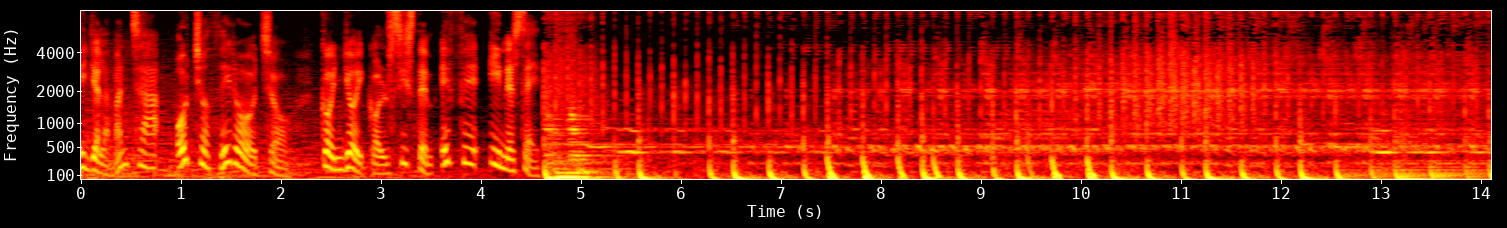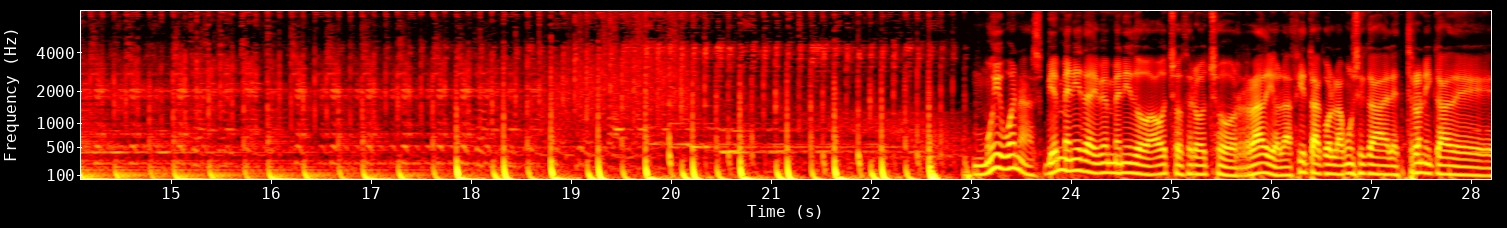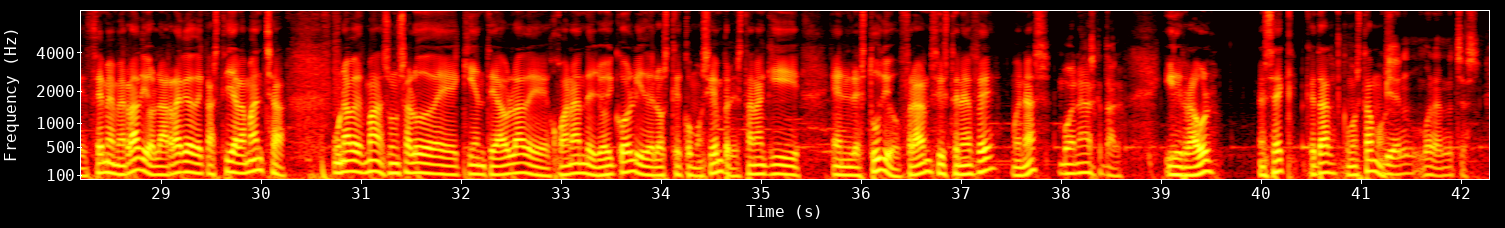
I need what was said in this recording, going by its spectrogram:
Castilla-La Mancha 808 con Joycall System F Ineset. Muy buenas, bienvenida y bienvenido a 808 Radio, la cita con la música electrónica de CMM Radio, la radio de Castilla-La Mancha. Una vez más, un saludo de quien te habla, de Juanan de Joycall y de los que, como siempre, están aquí en el estudio. Fran, F, buenas. Buenas, ¿qué tal? Y Raúl, Nesek, ¿qué tal? ¿Cómo estamos? Bien, buenas noches.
